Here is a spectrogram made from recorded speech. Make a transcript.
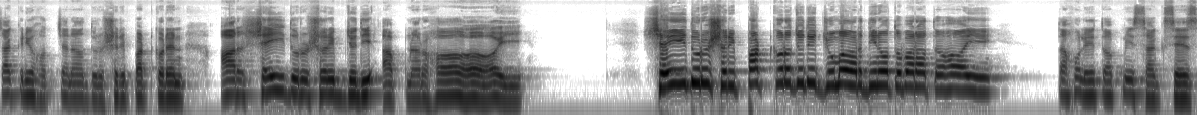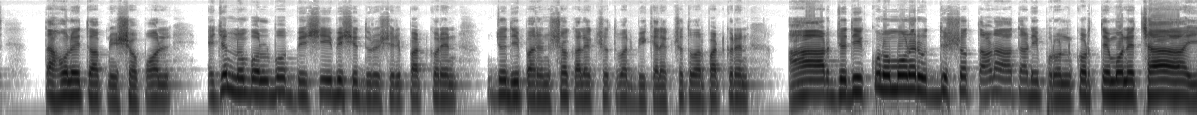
চাকরি হচ্ছে না, দুরুদ শরীফ পাঠ করেন। আর সেই দুরুদ শরীফ যদি আপনার হয়, সেই দুরুদ শরীফ পাঠ করে যদি জুমার দিন অত বাড়াতে হয়, তাহলে তো আপনি সাকসেস তাহলে তো আপনি সফল। এজন্য বলব বেশি বেশি দূরে শরীফ পাঠ করেন। যদি পারেন সকাল একশতবার, বিকাল একশতবার পাঠ করেন। আর যদি কোনো মনের উদ্দেশ্য তাড়াতাড়ি পূরণ করতে মনে চাই,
